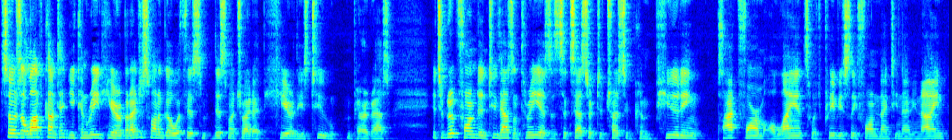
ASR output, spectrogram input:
So there's a lot of content you can read here, but I just want to go with this, this much right up here, these two paragraphs. It's a group formed in 2003 as a successor to Trusted Computing Platform Alliance, which previously formed in 1999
